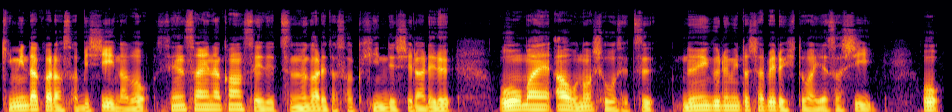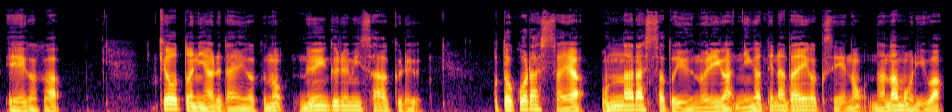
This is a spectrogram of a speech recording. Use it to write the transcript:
君だから寂しいなど繊細な感性で紡がれた作品で知られる大前青の小説「ぬいぐるみと喋る人は優しい」を映画化京都にある大学のぬいぐるみサークル男らしさや女らしさというノリが苦手な大学生の七森は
